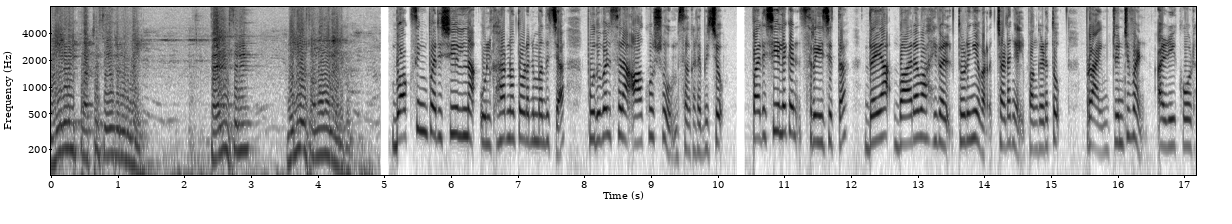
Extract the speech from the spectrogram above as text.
നല്ല രീതിയിൽ പ്രാക്ടീസ് ചെയ്തിട്ടുണ്ടെങ്കിൽ പേരൻസിന് വലിയൊരു സമാധാനമായിരിക്കും. ബോക്സിംഗ് പരിശീലന ഉദ്ഘാടനത്തോടനുബന്ധിച്ച് പുതുവത്സര ആഘോഷവും സംഘടിപ്പിച്ചു. പരിശീലകൻ ശ്രീജിത്ത് ദയ ഭാരവാഹികൾ തുടങ്ങിയവർ ചടങ്ങിൽ പങ്കെടുത്തു. Prime twenty one Azhikode.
